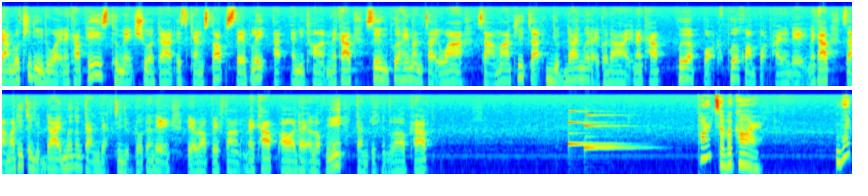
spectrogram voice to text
ยางรถที่ดีด้วยนะครับ This to make sure that it can stop safely at any time นะครับ ซึ่งเพื่อให้มั่นใจว่าสามารถที่จะหยุดได้เมื่อไหร่ก็ได้นะครับเพื่อปลอดเพื่อความปลอดภัยนั่นเองนะครับ สามารถที่จะหยุดได้เมื่อต้องการอยากจะหยุดรถนั่นเอง เดี๋ยวเราไปฟังนะครับเอาไดอะล็อกนี้กันอีกหนึ่งรอบครับ Parts of a car. What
